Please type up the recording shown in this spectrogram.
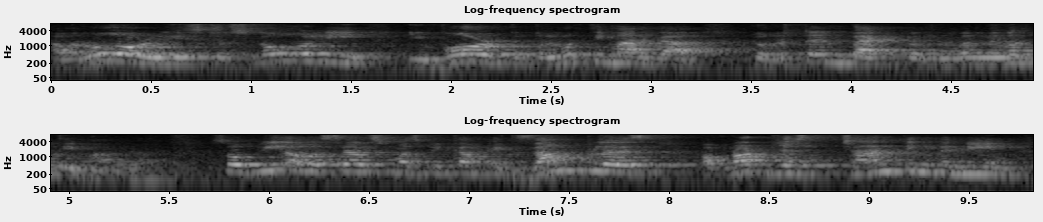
Our role is to slowly evolve the Pravritti Marga to return back to Nivritti Marga. So we ourselves must become exemplars of not just chanting the name,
